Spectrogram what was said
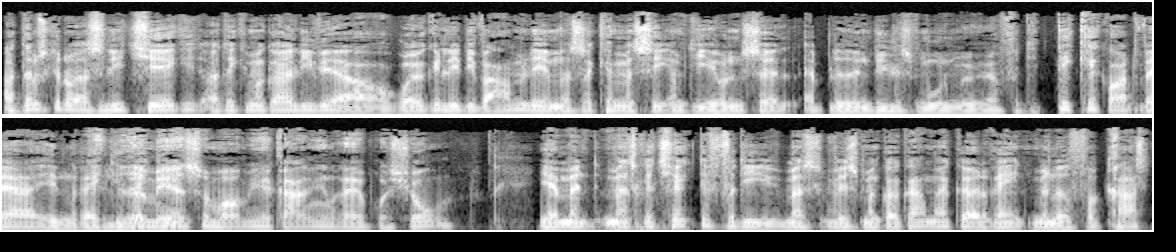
Og dem skal du altså lige tjekke, og det kan man gøre lige ved at rykke lidt i varmelemmet, så kan man se, om de evnen selv er blevet en lille smule møre. Fordi det kan godt være en Det rigtig, lyder rigtig... mere som om, vi har gang i en reparation. Ja, men man skal tjekke det, fordi man, hvis man går i gang med at gøre det rent med noget for kras,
